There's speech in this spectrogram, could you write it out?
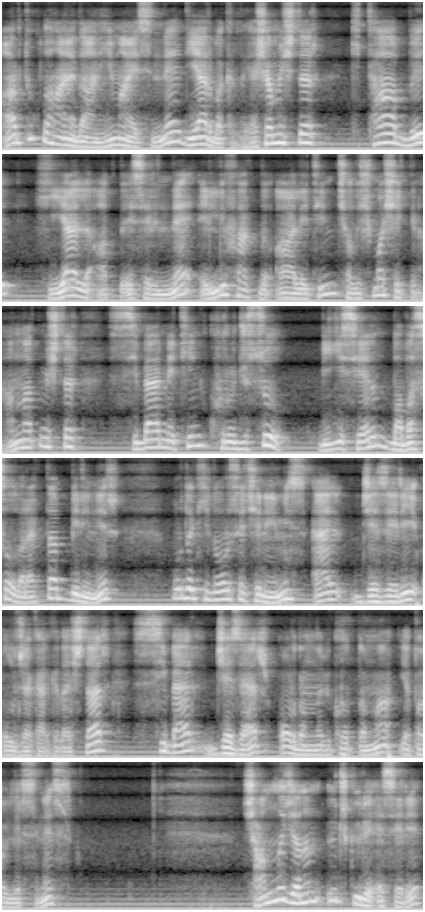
Artuklu Hanedanı himayesinde Diyarbakır'da yaşamıştır. Kitabı Hiyel adlı eserinde 50 farklı aletin çalışma şeklini anlatmıştır. Sibernet'in kurucusu, bilgisayarın babası olarak da bilinir. Buradaki doğru seçeneğimiz El Cezeri olacak arkadaşlar. Siber Cezer. Oradan da bir kodlama yapabilirsiniz. Çamlıca'nın Üç Gülü eseri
